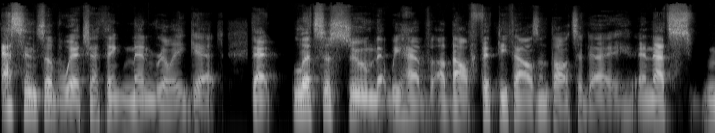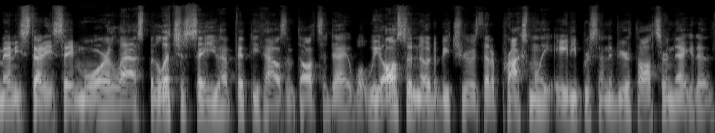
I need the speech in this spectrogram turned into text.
essence of which I think men really get that let's assume that we have about 50,000 thoughts a day. And that's many studies say more or less, but let's just say you have 50,000 thoughts a day. What we also know to be true is that approximately 80% of your thoughts are negative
